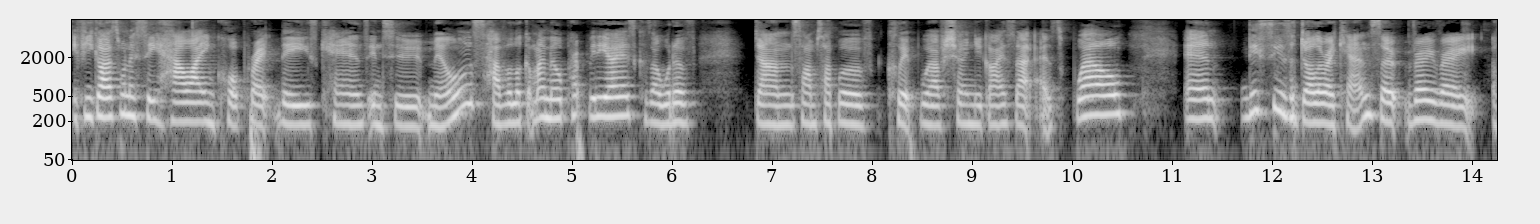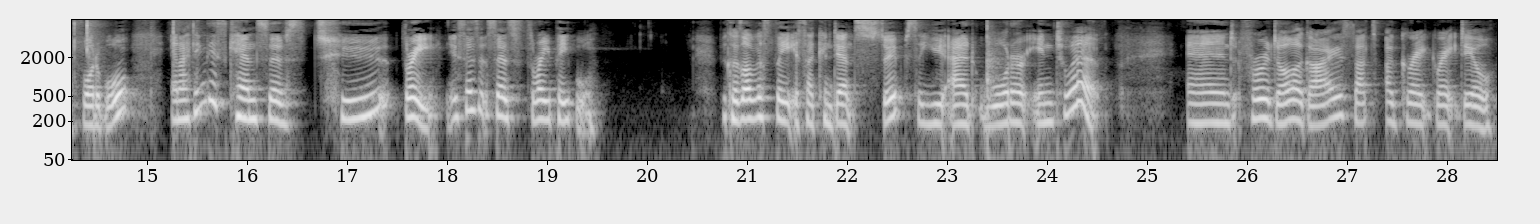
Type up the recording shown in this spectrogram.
if you guys want to see how I incorporate these cans into meals, have a look at my meal prep videos because I would have done some type of clip where I've shown you guys that as well. And this is a dollar a can, so very, very affordable. And I think this can serves two, three. It says it says three people. Because obviously it's a condensed soup, so you add water into it. And for a dollar, guys, that's a great, great deal.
